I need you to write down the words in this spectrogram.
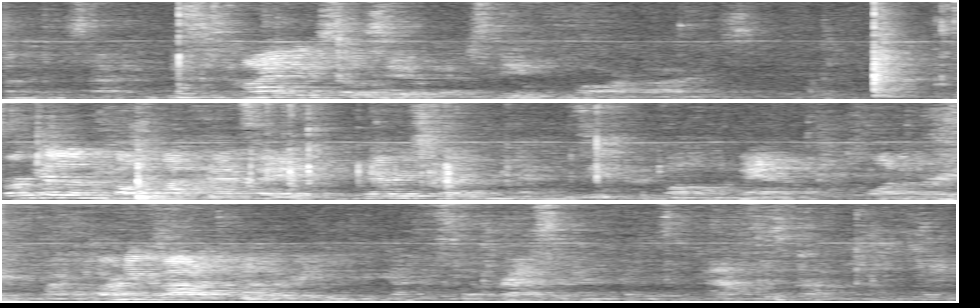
clinical setting. This is highly associated with Epstein-Barr virus. Burkitt lymphoma has a very striking tendency to involve the mandible. It's one of the reasons why we're learning about it, another reason is because it's so aggressive and because it's a fastest growing thing.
